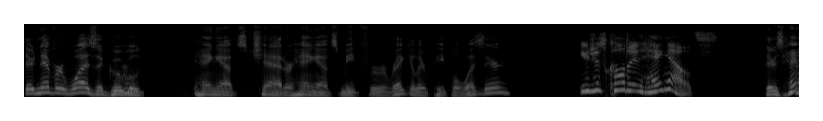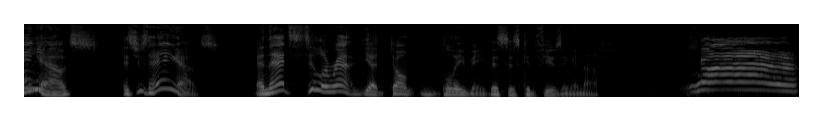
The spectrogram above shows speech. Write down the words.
There never was a Google oh. Hangouts chat or Hangouts meet for regular people, was there? You just called it Hangouts. There's Hangouts. It's just Hangouts. And that's still around. Yeah, don't believe me. This is confusing enough.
